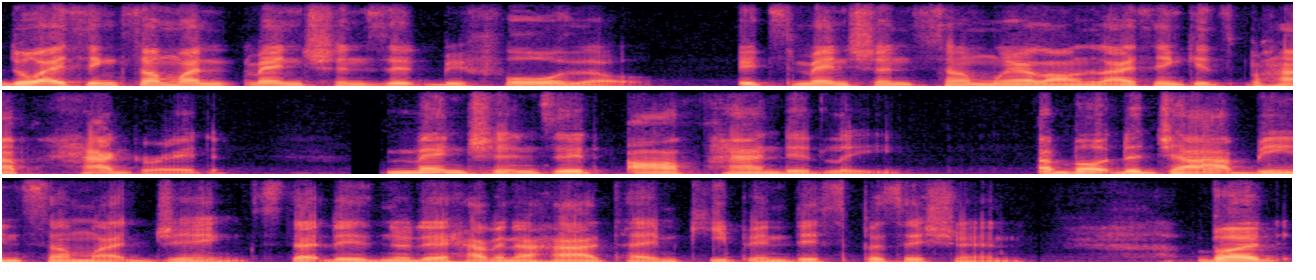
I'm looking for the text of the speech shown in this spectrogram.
do i think someone mentions it before though? It's mentioned somewhere along the i think it's perhaps hagrid mentions it offhandedly about the job being somewhat jinxed that they you know they're having a hard time keeping this position. But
